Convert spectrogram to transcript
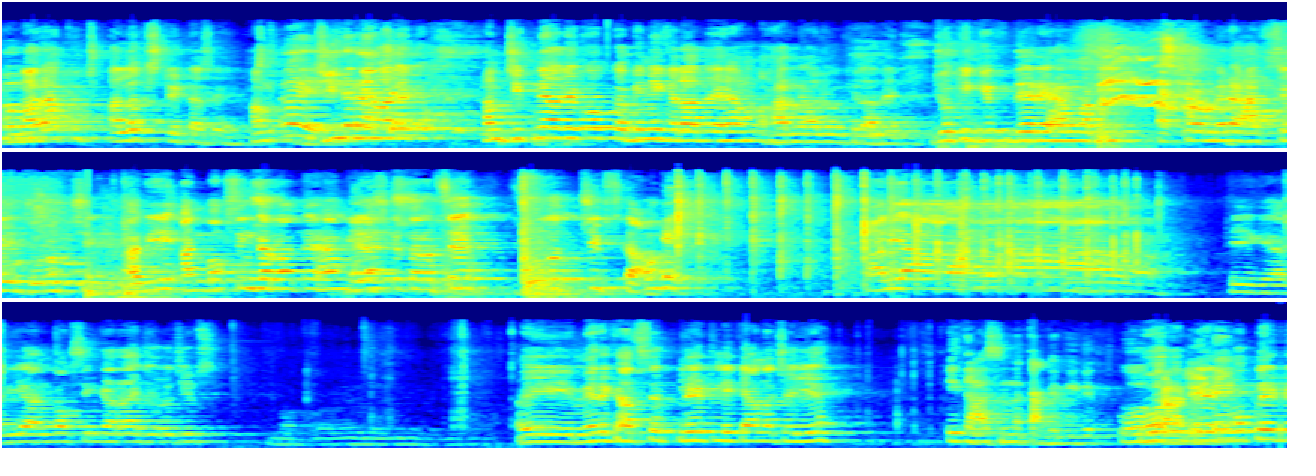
हमारा कुछ अलग स्टेटस है। हम जीतने वाले को हम जीतने वाले को कभी नहीं खिलाते हैं हम हारने वाले को खिलाते हैं जो कि गिफ्ट दे रहे हैं हम अभी अक्सर मेरे हाथ से जोरो चिप्स अभी अनबॉक्सिंग करवाते हैं हम यश की तरफ़ से जोरो चिप्स का। ओके तालियाँ। ठीक है अभी अनबॉक्सिंग कर रहा है जोरो चिप्स अरे मेरे ख्याल से प्लेट लेके आना चाहिए। ना. वो वो प्लेट प्लेट है आहे. वो प्लेट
